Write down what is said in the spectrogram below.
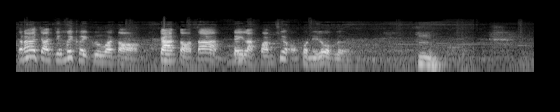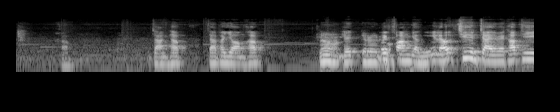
ดังนั้นอาจารย์จึงไม่เคยกลัวต่อการต่อต้านในหลักความเชื่อของคนในโลกเลย อืมครับ อาจารย์ครับ อาจารย์พยอมครับอ่าเห็นเจริญได้ฟังอย่างนี้แล้วชื่นใจไหมครับ ที่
